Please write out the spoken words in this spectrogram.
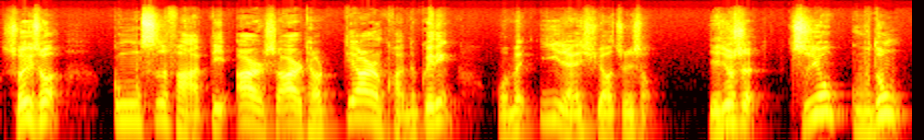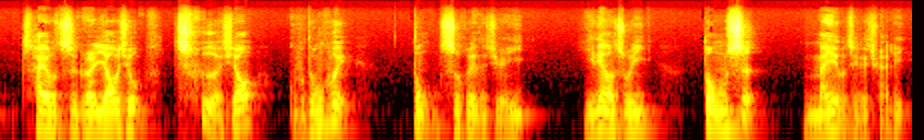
所以说，公司法第二十二条第二款的规定，我们依然需要遵守，也就是只有股东。才有资格要求撤销股东会、董事会的决议，一定要注意，董事没有这个权利。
